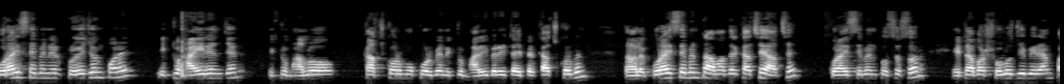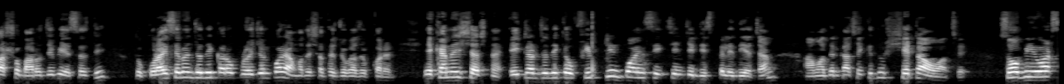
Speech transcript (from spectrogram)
কোরাই সেভেন এর প্রয়োজন পড়ে, একটু হাই রেঞ্জের একটু ভালো কাজকর্ম করবেন, একটু ভারী ভারী টাইপের কাজ করবেন, তাহলে কোরাই সেভেনটা আমাদের কাছে আছে, কোরাই সেভেন প্রসেসর এটা আবার ষোলো জিবি র্যাম পাঁচশো বারো জিবি এসএসডি তো কোরাই সেভেন যদি কারও প্রয়োজন পড়ে, আমাদের সাথে যোগাযোগ করেন। এখানেই শেষ না, এইটার যদি কেউ fifteen point six inch display দিয়ে চান, আমাদের কাছে কিন্তু সেটাও আছে। সো ভিউয়ার্স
